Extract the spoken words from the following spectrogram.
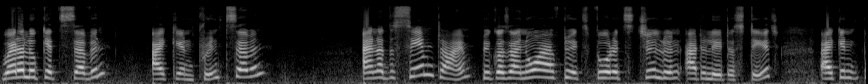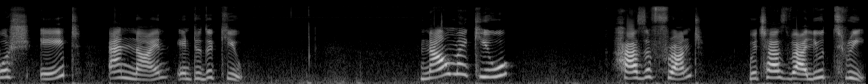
Where I look at 7, I can print 7 and at the same time because I know I have to explore its children at a later stage, I can push 8 and 9 into the queue. Now my queue has a front which has value 3.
